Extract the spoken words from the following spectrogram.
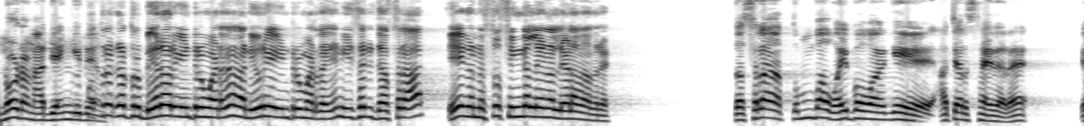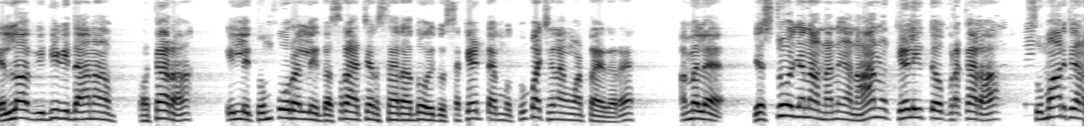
ನೋಡೋಣ ಅದ್ ಹೆಂಗಿದೆ ಅಂತ. ಪತ್ರಕರ್ತರು ಬೇರೆಯವ್ರಿಗೆ ಇಂಟರ್ವ್ಯೂ ಮಾಡಿದ್ರೆ ನಾನು ಇವ್ರಿಗೆ ಇಂಟರ್ವ್ಯೂ ಮಾಡ್ತಾ ಇದ್ದೀನಿ. ಈ ಸರಿ ದಸರಾ ಹೇಗ ಅನ್ನಿಸ್ತು? ಸಿಂಗಲ್ ಲೈನ್ ಅಲ್ಲಿ ಹೇಳೋದಾದ್ರೆ. ದಸರಾ ತುಂಬಾ ವೈಭವವಾಗಿ ಆಚರಿಸ್ತಾ ಇದ್ದಾರೆ. ಎಲ್ಲಾ ವಿಧಿವಿಧಾನ ಪ್ರಕಾರ ಇಲ್ಲಿ ತುಮಕೂರಲ್ಲಿ ದಸರಾ ಆಚರಿಸ್ತಾ ಇರೋದು ಇದು ಸೆಕೆಂಡ್ ಟೈಮ್ ತುಂಬಾ ಚೆನ್ನಾಗಿ ಮಾಡ್ತಾ ಇದ್ದಾರೆ. ಆಮೇಲೆ ಎಷ್ಟೋ ಜನ ನನಗೆ ನಾನು ಕೇಳಿದ್ದ ಪ್ರಕಾರ ಸುಮಾರು ಜನ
